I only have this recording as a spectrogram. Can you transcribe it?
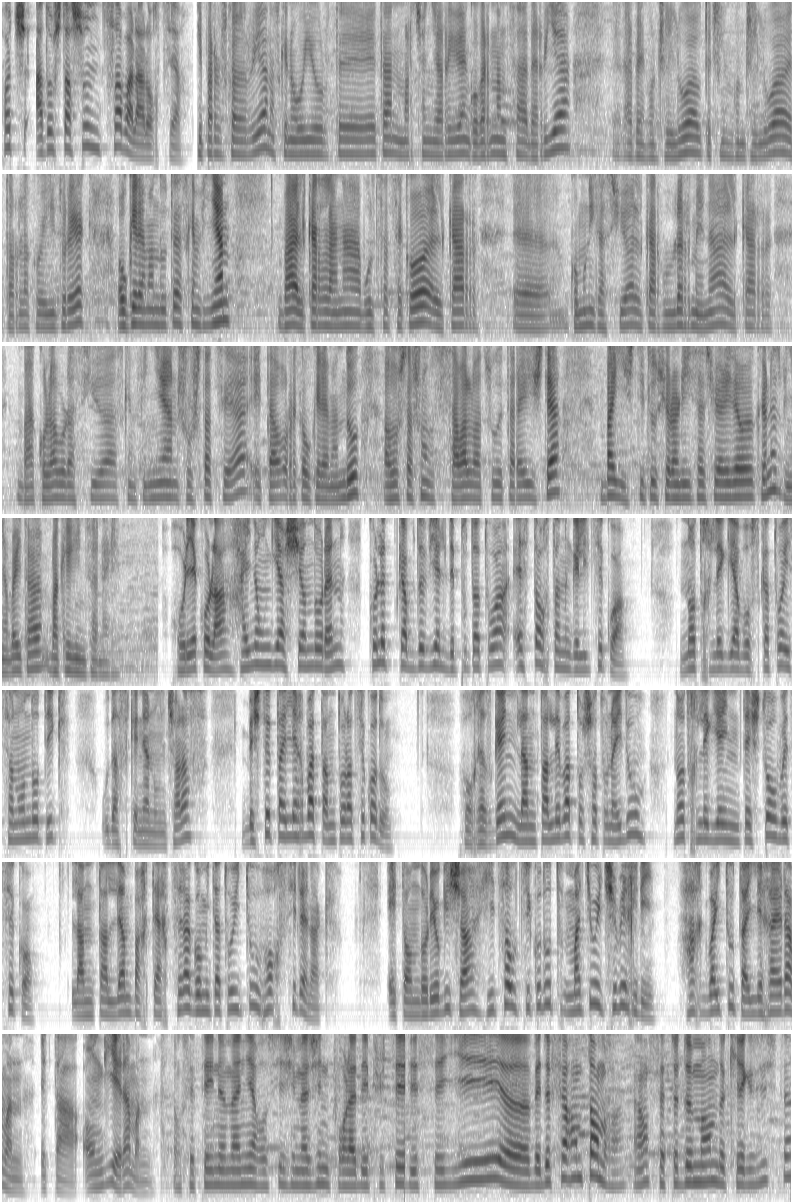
Hots, adostasun zabala lortzea. Ipar Euskal Herrian, azken hogei urteetan martxan jarri den gobernantza berria, eh, garben kontseilua, autetxin kontseilua, eta horrelako egitureak, aukera eman dute azken finean, ba, elkar lana bultzatzeko, elkar eh, komunikazioa, elkar ulermena, elkar ba, kolaborazioa azken finean sustatzea, eta horrek aukera eman du, adostasun zabal batzuetara iristea, bai instituzionalizazioari dagokionez, baina baita bakegintzan ere. Horiekola, hain ongi hasi ondoren, Kolet Kapdeviel deputatua ez da hortan gelitzekoa. Notr legia bozkatua izan ondotik, udazkenean untxalaz, beste tailer bat antoratzeko du. Horrez gain, lantalde bat osatu nahi du, Notr legiain testua hobetzeko. Lantaldean parte hartzera gomitatu ditu hor zirenak. Eta ondorio gisa, hitza utziko dut Matio Etxeberriri. Donc c'était une manière aussi, j'imagine, pour la députée d'essayer euh, ben, de faire entendre hein, cette demande qui existe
